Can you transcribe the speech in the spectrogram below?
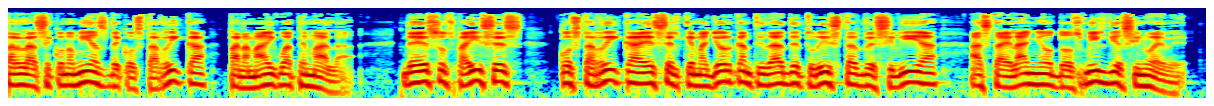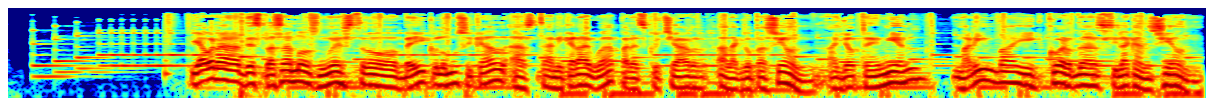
para las economías de Costa Rica, Panamá y Guatemala. De esos países, Costa Rica es el que mayor cantidad de turistas recibía hasta el año 2019. Y ahora desplazamos nuestro vehículo musical hasta Nicaragua para escuchar a la agrupación Ayote Miel, Marimba y Cuerdas y la canción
